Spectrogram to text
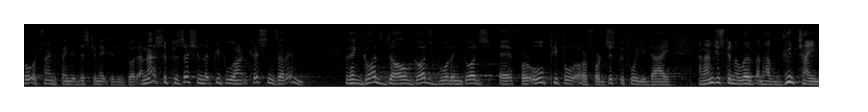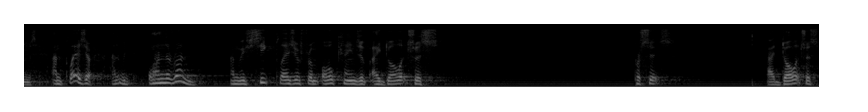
but we're trying to find it disconnected with God. And that's the position that people who aren't Christians are in. I think God's dull, God's boring, God's uh, for old people or for just before you die, and I'm just going to live and have good times and pleasure, and we, or on the run. And we seek pleasure from all kinds of idolatrous pursuits. Idolatrous,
